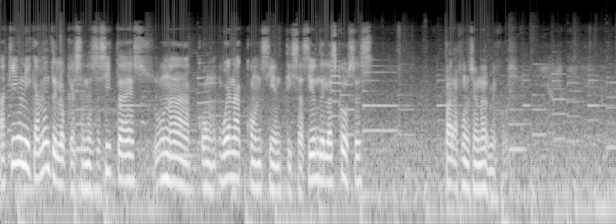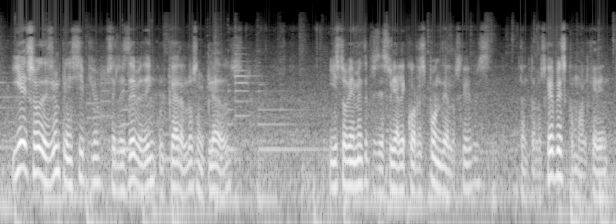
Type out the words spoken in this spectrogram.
Aquí únicamente lo que se necesita es una buena concientización de las cosas para funcionar mejor. Y eso desde un principio se les debe de inculcar a los empleados. Y esto obviamente pues eso ya le corresponde a los jefes, tanto a los jefes como al gerente.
